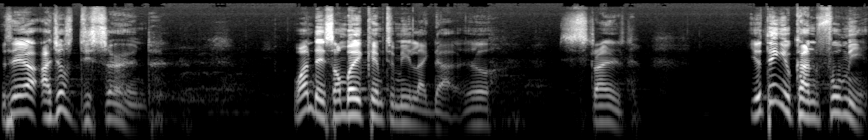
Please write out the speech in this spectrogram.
They say, yeah, I just discerned. One day somebody came to me like that. You know, strange. you think you can fool me?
